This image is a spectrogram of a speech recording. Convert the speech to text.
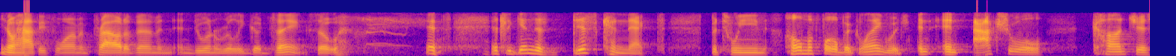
you know, happy for him and proud of him and, and doing a really good thing. So it's it's again this disconnect between homophobic language and, and actual conscious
